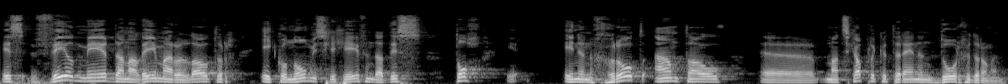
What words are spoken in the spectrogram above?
is veel meer dan alleen maar een louter economisch gegeven. Dat is toch in een groot aantal uh, maatschappelijke terreinen doorgedrongen.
